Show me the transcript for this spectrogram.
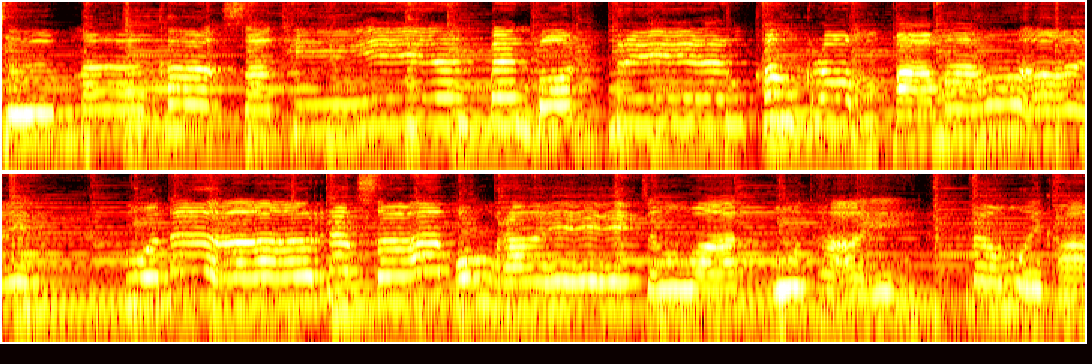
สืบนาคสะเทียนเป็นบทเรียนของกรมป่าไม้หัวหน้ารักษาพงไพรจังหวัดอุทัยน้าห้วยขา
